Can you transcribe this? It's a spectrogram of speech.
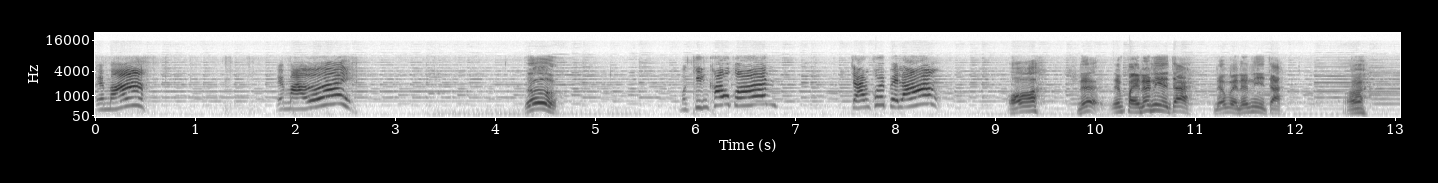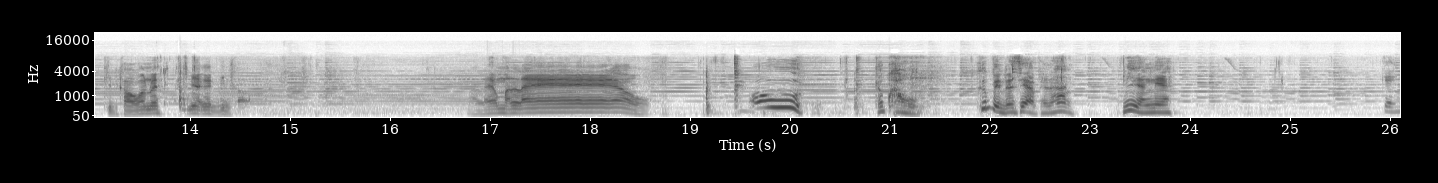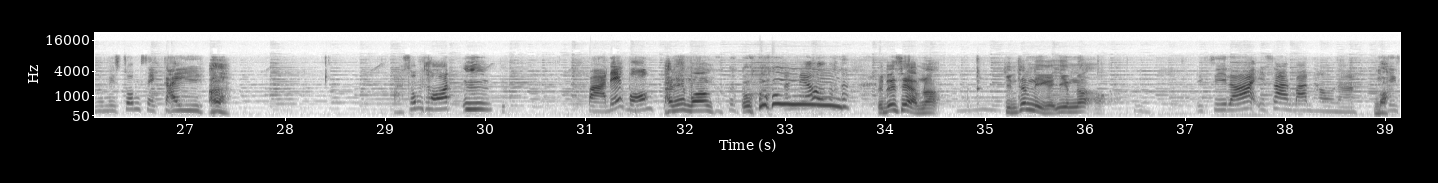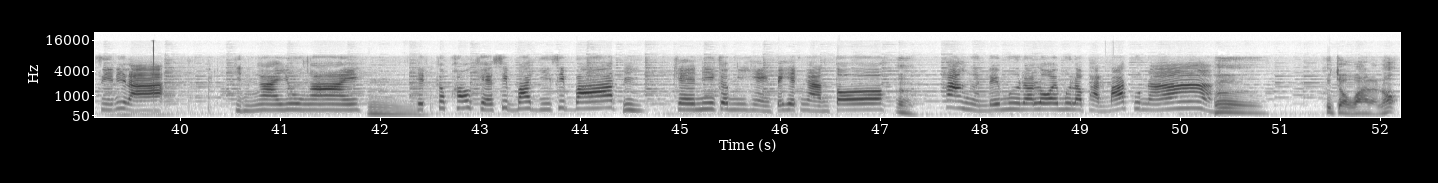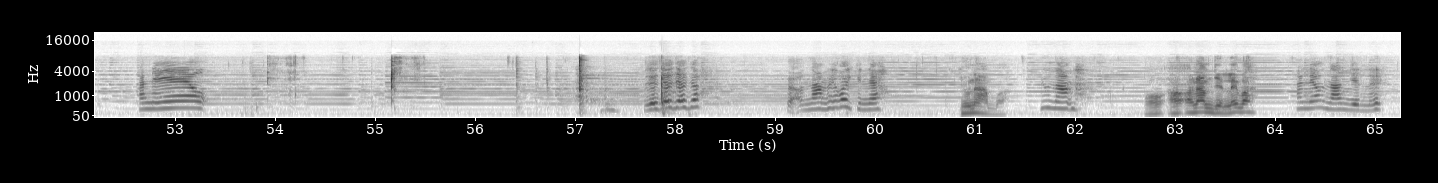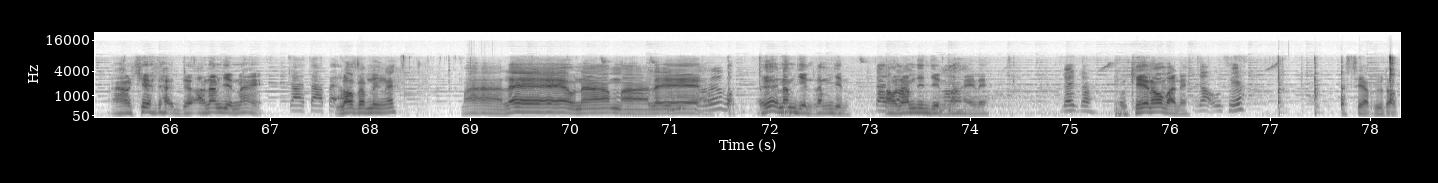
เอ็มมา เอ็มมาเอ้ย เออ มากินข้าวก่อน จานค่อยไปล้าง อ๋อ เดี๋ยวเดี๋ยวไปเด้านนี่จ้ะ เดี๋ยวไปเด้านนี่จ้ะอ๋อกินข้าวกันไหมเมียเอินกินข้าว มาแล้วมาแล้วโอ้กับเขาวคือเป็นตะเสียบแทนห้างนี่อย่างเนี่ยเก่งมันมีส้มใส่ไก่ เออ ปลาส้มทอดอือปลาเด็กบองพายแทงมองโอ้โหอันเดียวเป็นตะเสียบเนาะกินช่ำหนีกับอิ่มเนาะ อีกสีละอีสานบ้านเฮานะบ่ อีกสีนี่ละกินง่ายอยู่ง่ายอืมเฮ็ดกับข้าวแค่สิบบาทยี่สิบบาท อืม แค่นี้ก็มีแหงไปเฮ็ดงานต่อเออค่าเงินได้มือละร้อยมือละพันบาทพุ่นนะเออคือเจ้าว่าแหละเนาะฮันแนวเดี๋ยวเดี๋ยวเดี๋ยวเดี๋ยว ไปเอาน้ำให้ค่อยกินเนี่ยหิวน้ำปะหิวน้อ๋อเอาเอาน้ำเย็นเลยปะำฮันแนวน้ำเย็นเลยอ่าโอเคได้เดี๋ยวเอาน้ำเย็นมาให้จ้าจ้าไปรอแป๊บนึงนะมาแล้วน้ำมาแล้เดี๋ยววเรื่องบอกเออน้ำเย็นน้ำเย็นจ้าเอาจ้น้ำเย็นๆมาให้เลยได้จ้ะโอเคเนาะบัดเนี่ยจ้าโอเคเสียบอยู่ดอก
